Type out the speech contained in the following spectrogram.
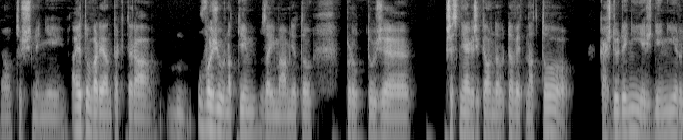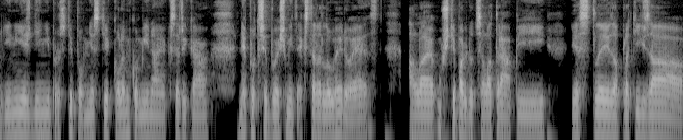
no, což není, a je to varianta, která uvažuji nad tím, zajímá mě to, protože přesně jak říkal David, na to každodenní ježdění, rodinný ježdění prostě po městě kolem komína, jak se říká, nepotřebuješ mít extra dlouhý dojezd, ale už tě pak docela trápí, jestli zaplatíš za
